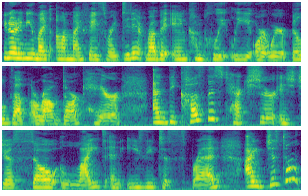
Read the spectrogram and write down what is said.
you know what I mean? Like on my face where I didn't rub it in completely or where it builds up around dark hair. And because this texture is just so light and easy to spread, I just don't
